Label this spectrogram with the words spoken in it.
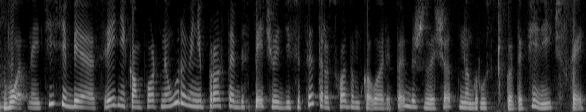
Вот, найти себе средний комфортный уровень и просто обеспечивать дефицит расходом калорий, то бишь за счет нагрузки какой-то физической,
